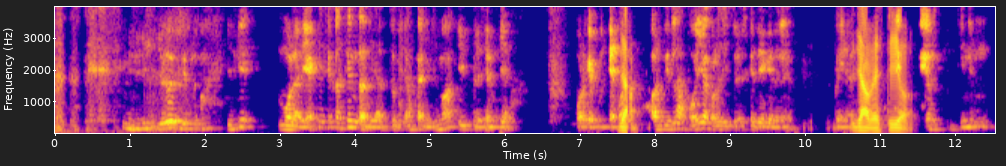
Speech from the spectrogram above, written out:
Yo lo entiendo. Es que molaría que ese gacho en realidad tuviera carisma y presencia. Porque te puede partir la polla con las historias que tiene que tener. Pero, ya ves, tío. ¿Tienen,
